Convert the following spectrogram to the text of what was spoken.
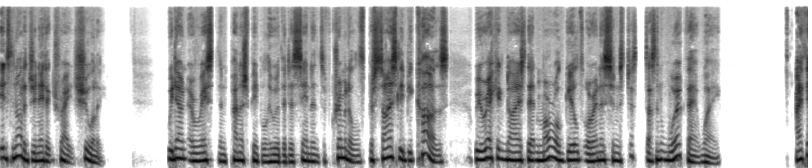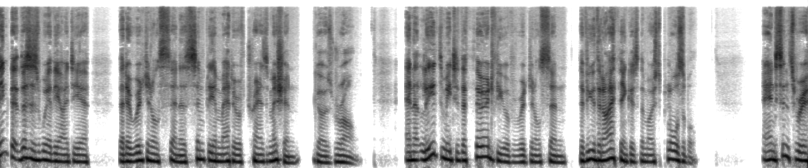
It's not a genetic trait, surely. We don't arrest and punish people who are the descendants of criminals precisely because we recognize that moral guilt or innocence just doesn't work that way. I think that this is where the idea that original sin is simply a matter of transmission goes wrong. And it leads me to the third view of original sin, the view that I think is the most plausible. And since we're,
